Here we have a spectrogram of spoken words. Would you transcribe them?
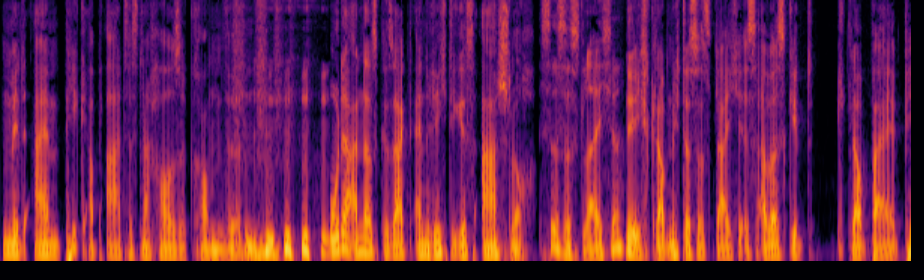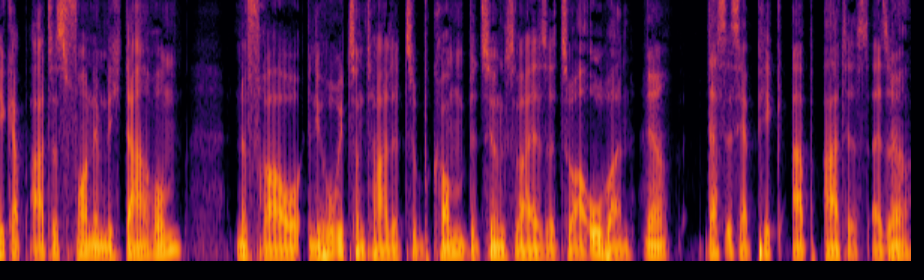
mit einem Pickup-Artist nach Hause kommen würden? Oder anders gesagt, ein richtiges Arschloch. Ist das das Gleiche? Nee, ich glaube nicht, dass das gleiche ist, aber es geht, ich glaube, bei Pickup-Artists vornehmlich darum, eine Frau in die Horizontale zu bekommen, beziehungsweise zu erobern. Ja. Das ist ja Pickup-Artist, also. ja.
